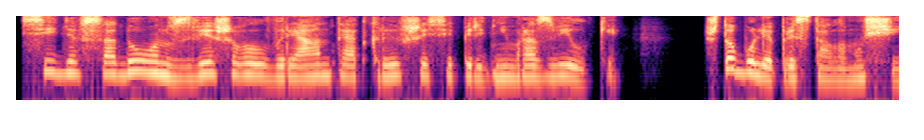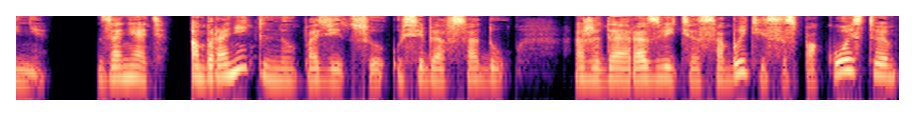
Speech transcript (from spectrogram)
Сидя в саду, он взвешивал варианты открывшейся перед ним развилки. Что более пристало мужчине? Занять оборонительную позицию у себя в саду, ожидая развития событий со спокойствием,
